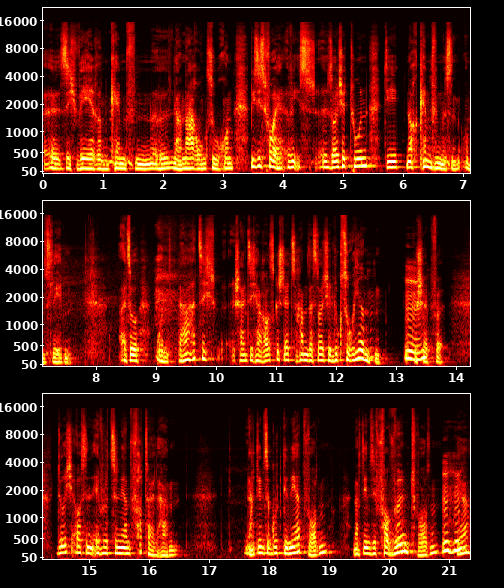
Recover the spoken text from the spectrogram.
äh, sich wehren, kämpfen, äh, nach Nahrung suchen, wie sie es vorher, wie es äh, solche tun, die noch kämpfen müssen ums Leben. Also, und da hat sich, scheint sich herausgestellt zu haben, dass solche luxurierenden mhm. Geschöpfe durchaus einen evolutionären Vorteil haben. Nachdem sie gut genährt wurden, nachdem sie verwöhnt wurden, mhm. ja,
